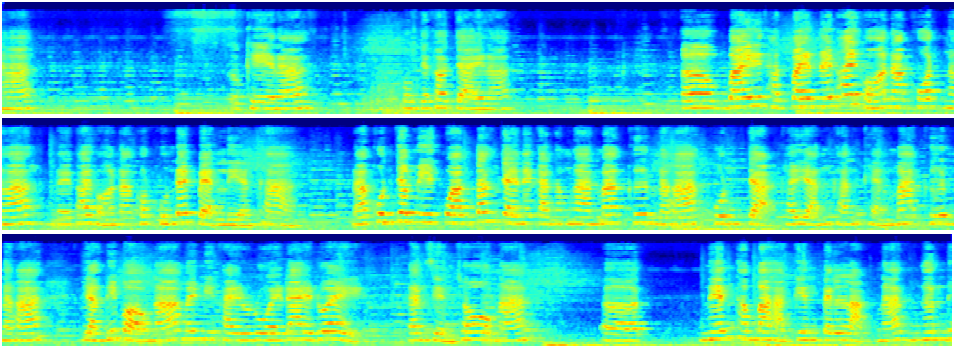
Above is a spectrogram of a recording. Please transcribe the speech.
นะคะโอเคนะคงจะเข้าใจนะเอ่อใบถัดไปในไพ่ของอนาคตนะคะในไพ่ของอนาคตคุณได้แปดเหรียญค่ะ นะคุณจะมีความตั้งใจในการทำงานมากขึ้นนะคะ คุณจะขยันขันแข็งมากขึ้นนะคะ อย่างที่บอกนะไม่มีใครรวยได้ด้วยการเสี่ยงโชคนะเเน้นทำมาหากินเป็นหลักนะ เงินเท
